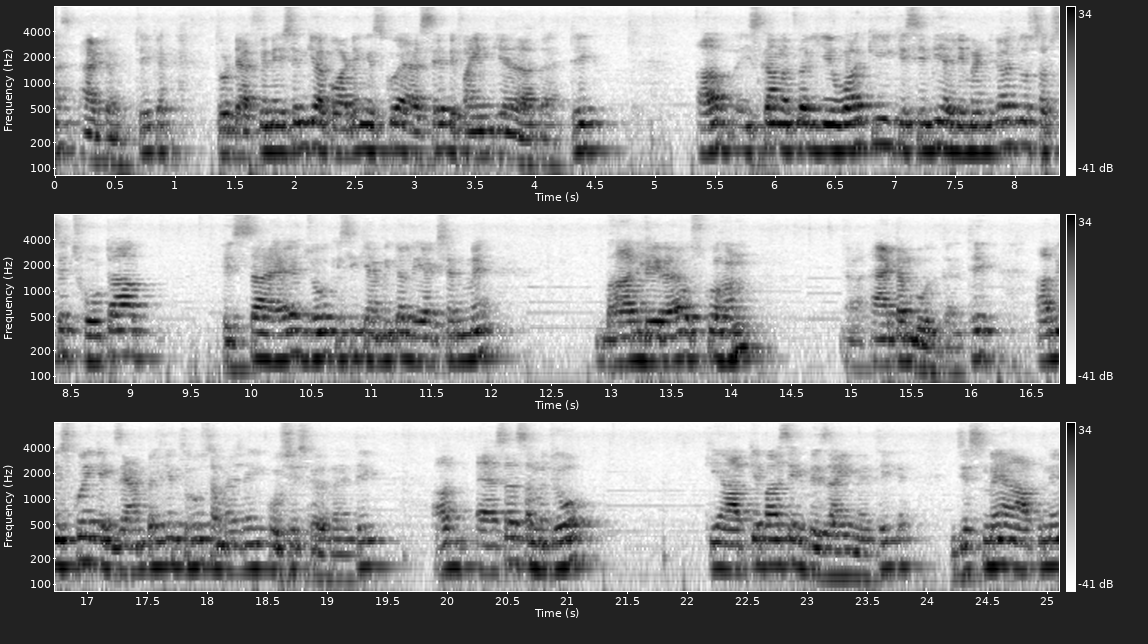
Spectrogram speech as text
as atom ठीक है? तो डेफिनेशन के अकॉर्डिंग इसको ऐसे डिफाइन किया जाता है, ठीक? अब इसका मतलब ये हुआ कि किसी भी एलिमेंट का जो सबसे छोटा हिस्सा है, जो किसी केमिकल रिएक्शन में भाग ले रहा है, उसको हम एटम बोलते हैं, ठीक? अब इसको एक एग्ज़ाम्पल के थ्रू समझने की कोशिश करते हैं, ठीक? अब ऐसा समझो कि आपके पास एक डिज़ाइन है, ठीक है? जिसमें आपने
